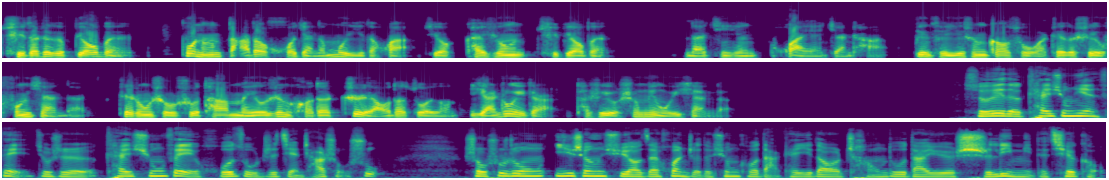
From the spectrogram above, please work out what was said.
取的这个标本不能达到活检的目的的话，就要开胸取标本来进行化验检查，并且医生告诉我这个是有风险的，这种手术它没有任何的治疗的作用，严重一点它是有生命危险的。所谓的开胸验肺，就是开胸肺活组织检查手术。手术中，医生需要在患者的胸口打开一道长度大约十厘米的切口，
